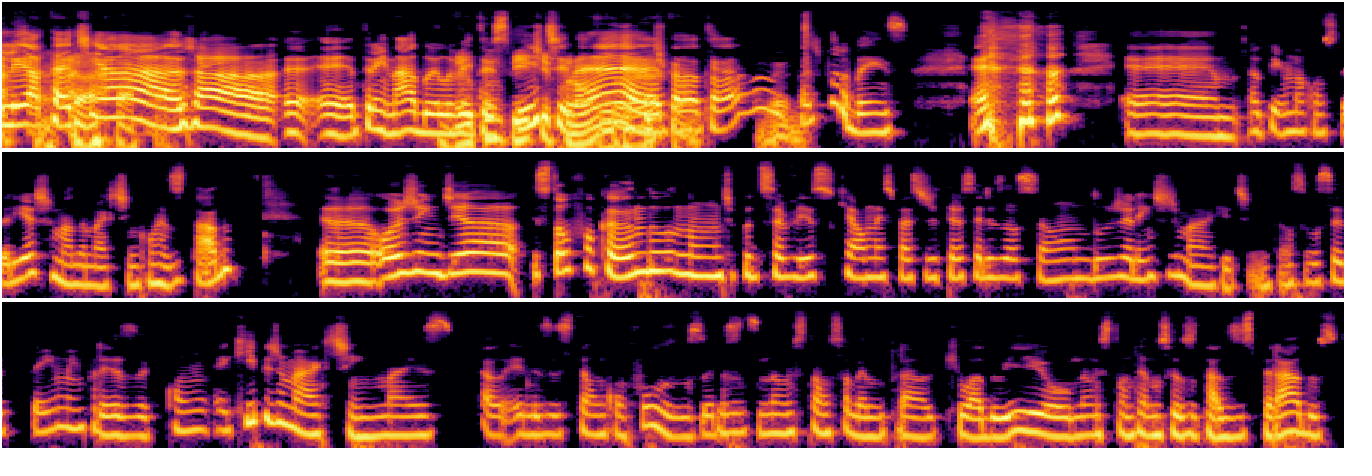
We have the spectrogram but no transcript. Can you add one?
ele até tinha já é, é, treinado o elevator speech, pronto, né? né? Tá, tá, É. tá de parabéns. É, é, eu tenho uma consultoria chamada Marketing com Resultado. É, hoje em dia, estou focando num tipo de serviço que é uma espécie de terceirização do gerente de marketing. Então, se você tem uma empresa com equipe de marketing, mas eles estão confusos, eles não estão sabendo para que lado ir ou não estão tendo os resultados esperados,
